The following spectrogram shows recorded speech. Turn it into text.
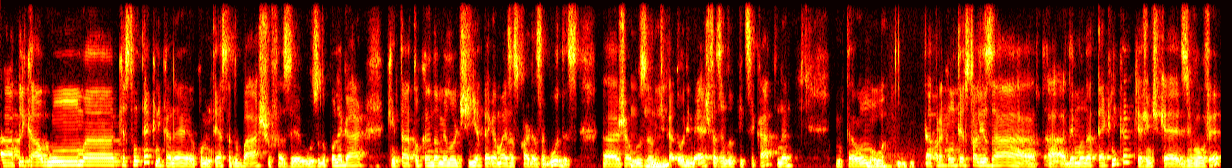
aplicar alguma questão técnica, né? Eu comentei essa do baixo, fazer o uso do polegar. Quem está tocando a melodia pega mais as cordas agudas, uh, já usa uhum. o indicador e mede fazendo o pizzicato, né? Então, Boa. dá para contextualizar a, a, demanda técnica que a gente quer desenvolver,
